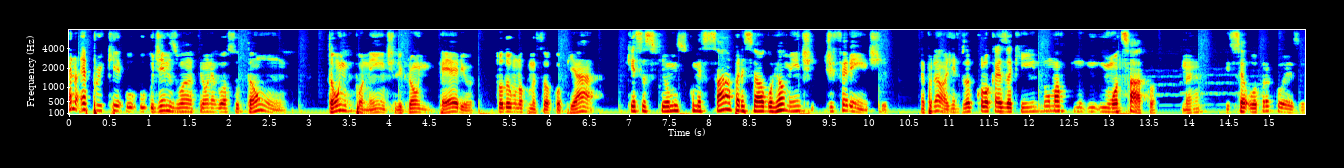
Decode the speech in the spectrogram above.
É, é porque o, o James Wan criou um negócio tão, tão imponente, ele criou um império, todo mundo começou a copiar, que esses filmes começaram a parecer algo realmente diferente. É por não, a gente precisa colocar isso aqui numa, em um outro saco, né? Isso é outra coisa.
